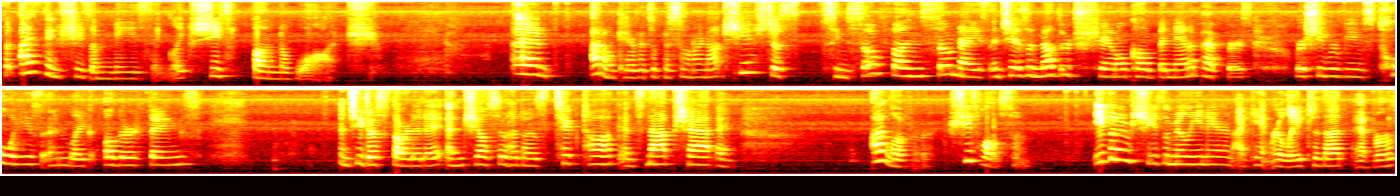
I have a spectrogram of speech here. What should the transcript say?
But I think she's amazing. Like, she's fun to watch. And I don't care if it's a persona or not, she just seems so fun, so nice. And she has another channel called Banana Peppers where she reviews toys and like other things. And she just started it. And she also has TikTok and Snapchat. And I love her. She's awesome. Even if she's a millionaire and I can't relate to that ever,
